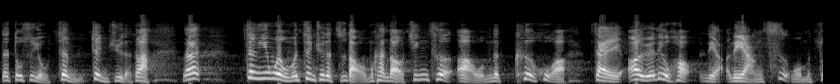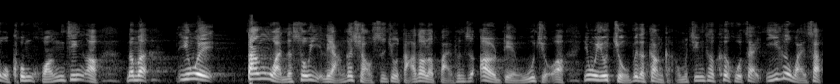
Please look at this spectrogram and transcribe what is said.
这都是有证证据的，是吧？来正因为我们正确的指导，我们看到金策啊，我们的客户啊，在二月六号两两次我们做空黄金啊。那么因为。当晚的收益两个小时就达到了百分之二点五九啊，因为有九倍的杠杆，我们金策客户在一个晚上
